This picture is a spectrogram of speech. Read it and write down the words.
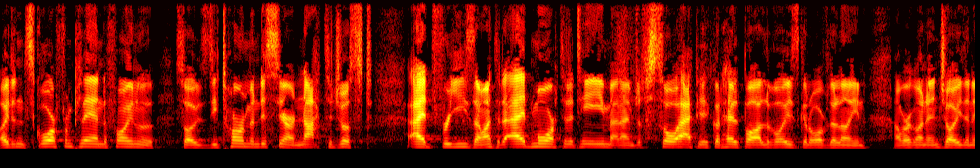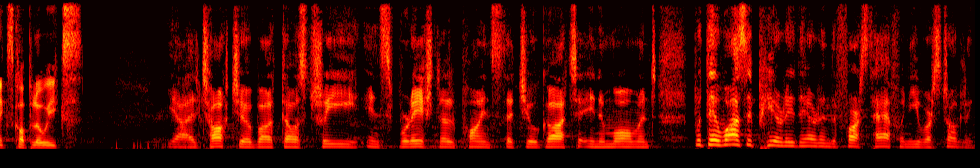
I didn't score from playing the final, so I was determined this year not to just add freeze. I wanted to add more to the team, and I'm just so happy it could help all the boys get over the line, and we're going to enjoy the next couple of weeks. Yeah, I'll talk to you about those three inspirational points that you got in a moment. But there was a period there in the first half when you were struggling.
